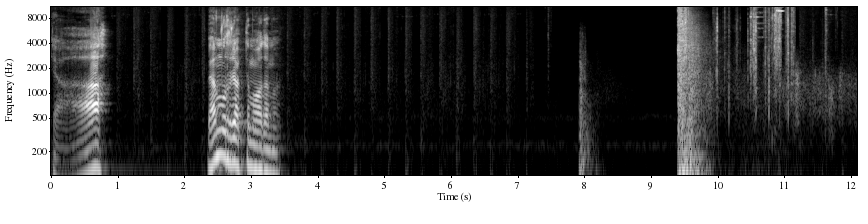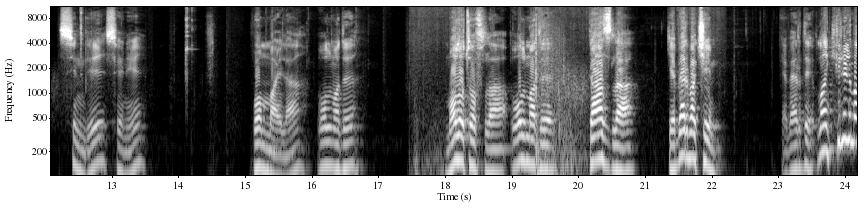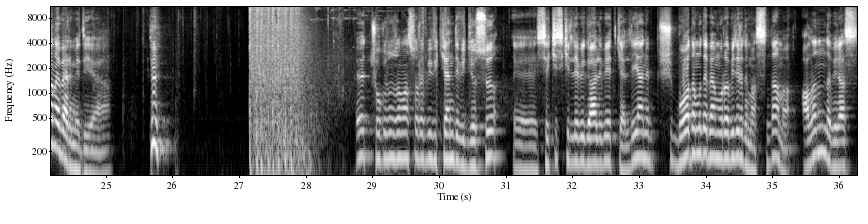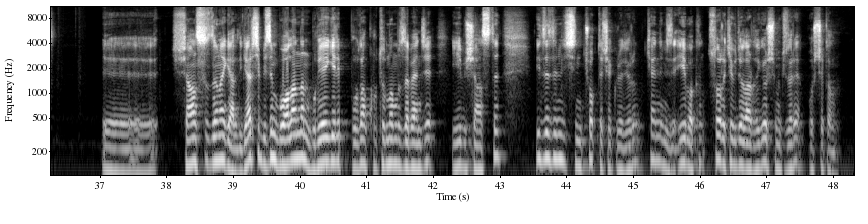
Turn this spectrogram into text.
Ya. Ben vuracaktım o adamı. Şimdi seni bombayla olmadı. Molotofla olmadı. Gazla geber bakayım. Geberdi. Ulan kilini bana vermedi ya. Tüh. Evet çok uzun zaman sonra bir weekend videosu. Ee, 8 kille bir galibiyet geldi. Yani şu bu adamı da ben vurabilirdim aslında ama alanın da biraz ee, şanssızlığına geldi. Gerçi bizim bu alandan buraya gelip buradan kurtulmamız da bence iyi bir şanstı. İzlediğiniz için çok teşekkür ediyorum. Kendinize iyi bakın. Sonraki videolarda görüşmek üzere. Hoşçakalın.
